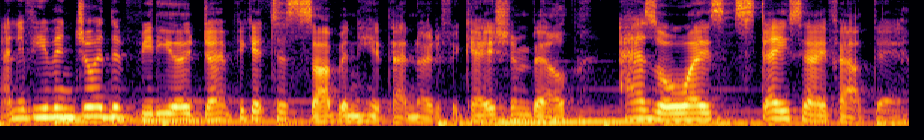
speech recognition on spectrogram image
and if you've enjoyed the video, don't forget to sub and hit that notification bell. As always, stay safe out there.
